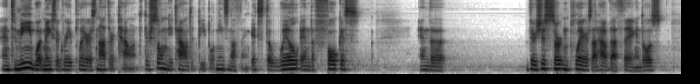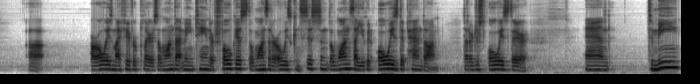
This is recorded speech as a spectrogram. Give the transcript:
And to me, what makes a great player is not their talent. There's so many talented people. It means nothing. It's the will and the focus and the there's just certain players that have that thing and those uh, are always my favorite players. The ones that maintain their focus the ones that are always consistent the ones that you can always depend on that are just always there. And to me,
